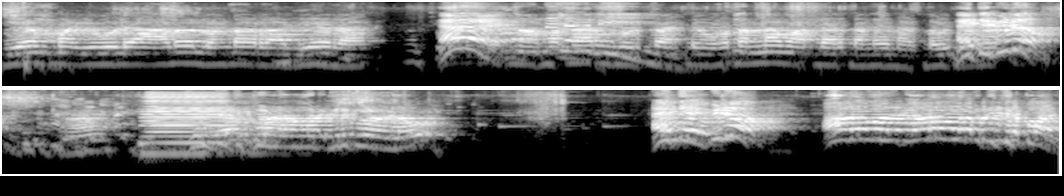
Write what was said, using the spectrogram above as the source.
ఏమ్మా ఇవిడ ఆడవాళ్ళు ఉన్నారా లేరా? అయితే విడు ఆ? ఇప్పుడు నా మాట వినుకున్నావు? అయితే విడు ఆడవాళ్ళకి ఆడవాళ్ళ గురించి చెప్పాలి.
